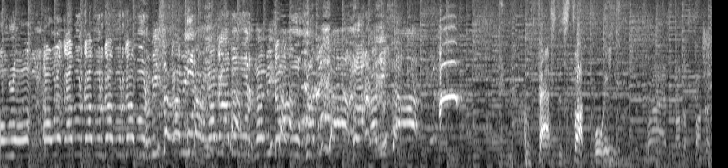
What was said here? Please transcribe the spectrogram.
Allah, Allah kabur, kabur, kabur, kabur. Gak bisa, gak bisa, gak bisa, kabur, gak bisa, kabur. gak bisa, gak bisa. I'm fast as fuck, boy. Surprise, motherfucker!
